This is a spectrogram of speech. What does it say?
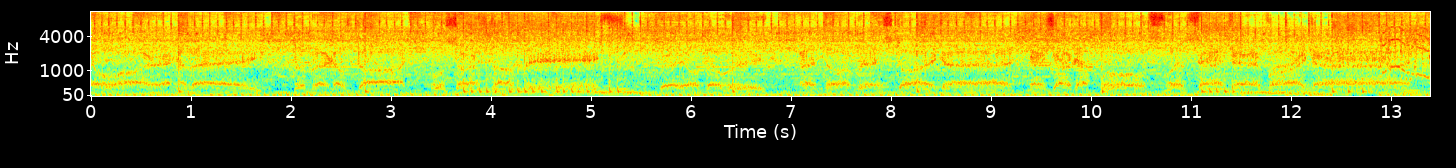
no our enemy The men of God will serve the the weak and the misguided Nation of fools lives and divided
